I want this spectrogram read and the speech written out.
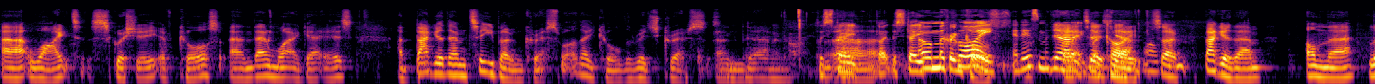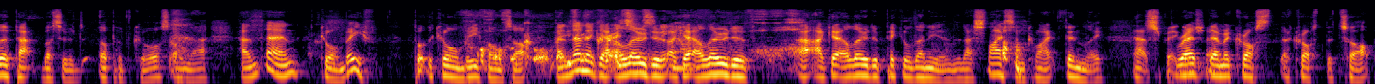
uh, white, squishy, of course, and then what I get is a bag of them T-bone crisps. What are they called? The Ridge crisps, and um, The state, Uh, like the steak oh, McCoy. crinkles. It is McCoy. yeah, it is. McCoy. Yeah. So bag of them on there, Lurpak buttered up, of course, on there, and then corned beef. Put the corned beef on top, corned and then I and get a load of I get a load of uh, I get a load of pickled onions, and I slice them quite thinly. that's pretty spread good. them across across the top,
